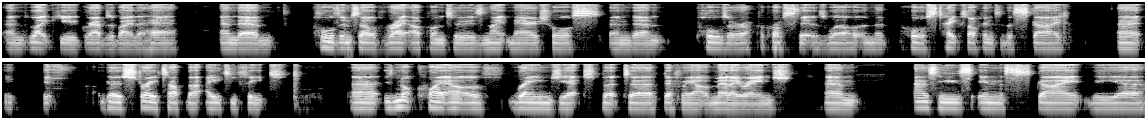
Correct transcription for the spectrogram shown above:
and like you grabs her by the hair and um, pulls himself right up onto his nightmarish horse and um, pulls her up across it as well. And the horse takes off into the sky. Uh, it, it goes straight up about 80 feet. Uh, he's not quite out of range yet, but uh, definitely out of melee range. Um, as he's in the sky, the uh,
